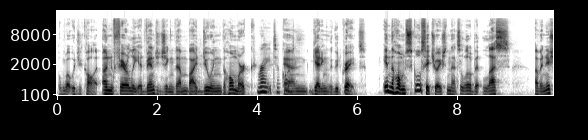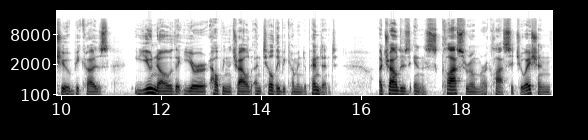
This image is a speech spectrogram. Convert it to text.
what would you call it unfairly advantaging them by doing the homework Right, of course. and getting the good grades. In the homeschool situation, that's a little bit less of an issue because you know that you're helping the child until they become independent. A child who's in a classroom or a class situation,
